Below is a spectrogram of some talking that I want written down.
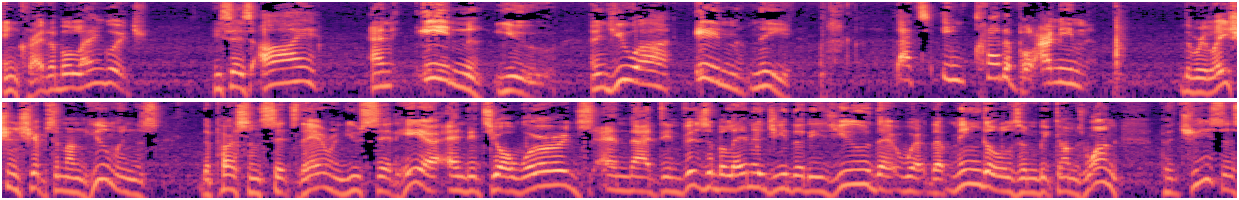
incredible language. He says, I am in you, and you are in me. That's incredible. I mean, the relationships among humans, the person sits there and you sit here, and it's your words and that invisible energy that is you that, that mingles and becomes one. But Jesus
